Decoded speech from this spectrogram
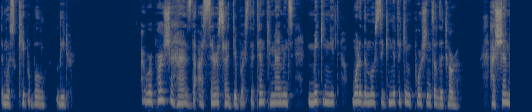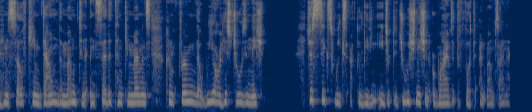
the most capable leader. Our Parsha has the Aseres HaDibros, the Ten Commandments, making it one of the most significant portions of the Torah. Hashem himself came down the mountain and said the Ten Commandments, confirming that we are his chosen nation. Just six weeks after leaving Egypt, the Jewish nation arrived at the foot at Mount Sinai.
